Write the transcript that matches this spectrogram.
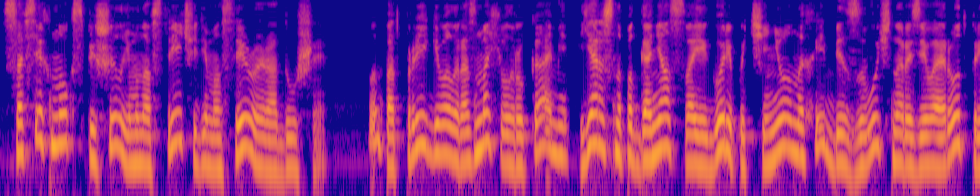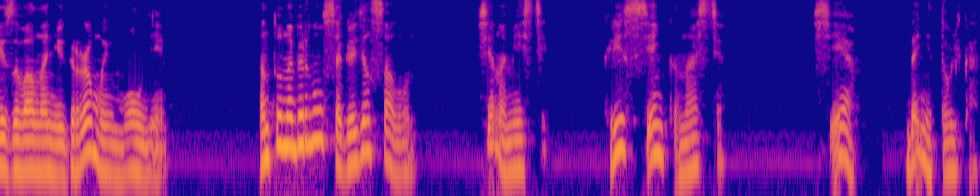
со всех ног спешил ему навстречу, демонстрируя радушие. Он подпрыгивал, размахивал руками, яростно подгонял своих горе-подчиненных и, беззвучно разевая рот, призывал на них громы и молнии. Антон обернулся, оглядел салон. Все на месте. Крис, Сенька, Настя. Все, да не только.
